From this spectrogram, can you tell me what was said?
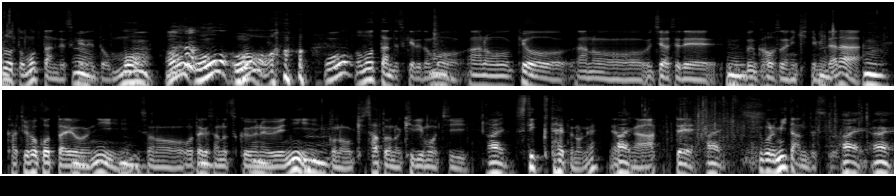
ろうと思ったんですけれども、うん。おおおお 思ったんですけれども、あの今日あの打ち合わせで文化放送に来てみたら、勝ち誇ったように、その大竹さんの机の上に、この佐藤の切り餅、はい。スティックタイプのねやつがあって、はい。でこれ見たんですよ。はい。はい。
